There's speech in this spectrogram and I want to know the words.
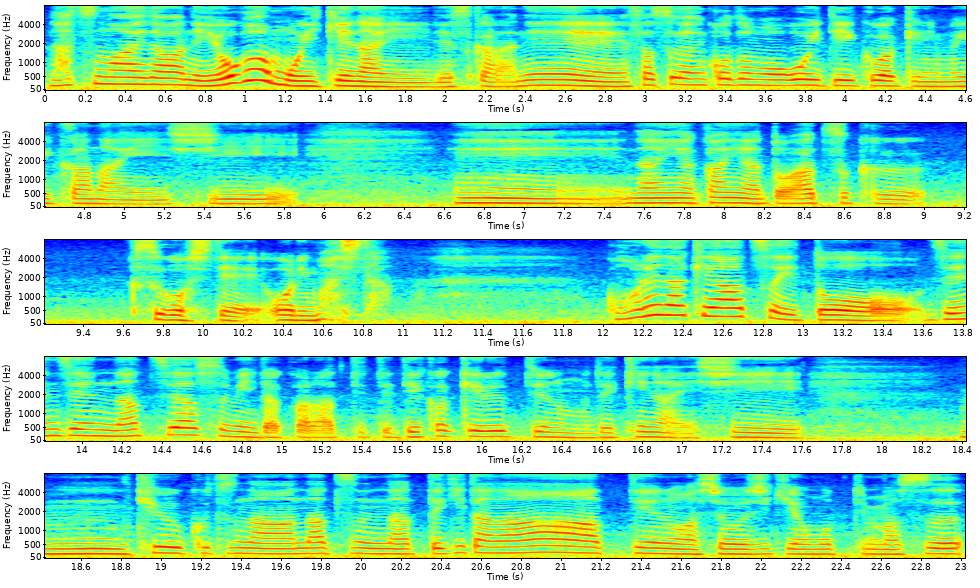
夏の間はね、ヨガも行けないですからね、さすがに子供を置いていくわけにもいかないし、えー、なんやかんやと暑く過ごしておりました。これだけ暑いと全然夏休みだからって言って出かけるっていうのもできないしうん窮屈な夏になってきたなーっていうのは正直思っています。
